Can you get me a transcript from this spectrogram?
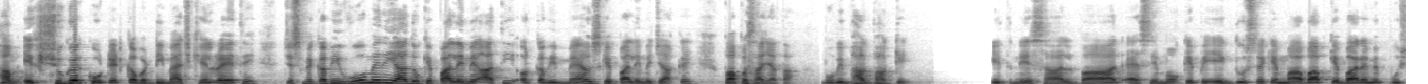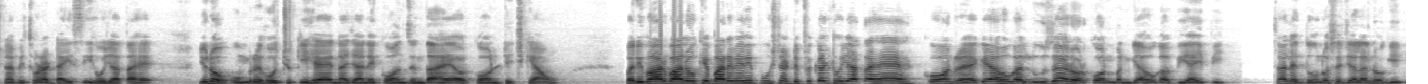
हम एक शुगर कोटेड कबड्डी मैच खेल रहे थे जिसमें कभी वो मेरी यादों के पाले में आती और कभी मैं उसके पाले में जाकर वापस आ जाता। वो भी भाग भाग के। इतने साल बाद ऐसे मौके पे एक दूसरे के माँ बाप के बारे में पूछना भी थोड़ा डाइसी हो जाता है। यू you नो know, उम्र हो चुकी है न जाने कौन ज़िंदा है और कौन ढिच के आऊँ। परिवार वालों के बारे में भी पूछना डिफ़िकल्ट हो जाता है। कौन रह गया होगा लूज़र और कौन बन गया होगा वीआईपी साले दोनों से जलन होगी।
